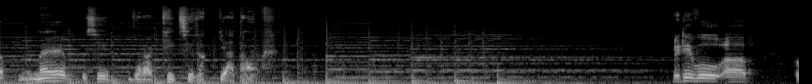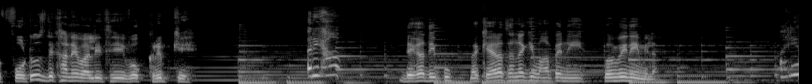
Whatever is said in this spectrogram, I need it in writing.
अब मैं इसे जरा ठीक से रख के आता हूँ। बेटे वो आ, फ़ोटोज़ दिखाने वाली थी वो क्रिप के। अरे हाँ। देखा दीपू मैं कह रहा था ना कि वहाँ पे नहीं है तुम्हें भी नहीं मिला। अरे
